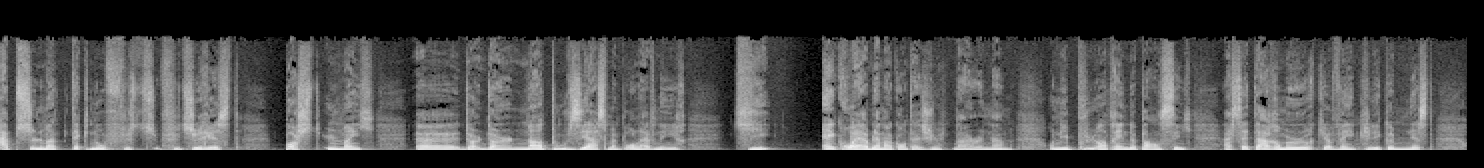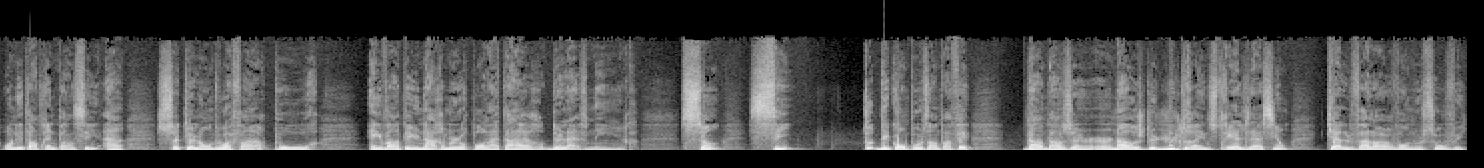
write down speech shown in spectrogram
absolument techno-futuriste, post-humain, euh, d'un- enthousiasme pour l'avenir qui est incroyablement contagieux dans Iron Man. On n'est plus en train de penser à cette armure qui a vaincu les communistes. On est en train de penser à ce que l'on doit faire pour inventer une armure pour la Terre de l'avenir. Ça, c'est toutes des composantes. En fait, dans, dans un, un âge de l'ultra-industrialisation, quelles valeurs vont nous sauver?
